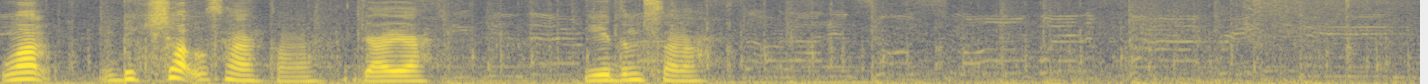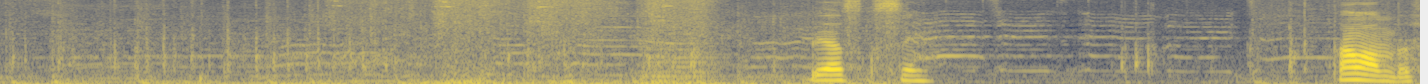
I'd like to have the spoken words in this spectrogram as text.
Ulan bir kişi atlasın. Ha tamam. Gel gel. Yedim sana. Biraz kısayım. Tamamdır.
